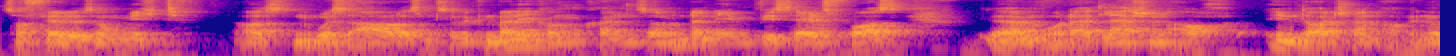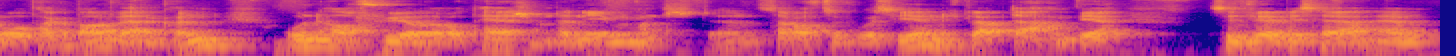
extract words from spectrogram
Softwarelösungen nicht aus den USA oder aus dem Silicon Valley kommen können, sondern Unternehmen wie Salesforce ähm, oder Atlassian auch in Deutschland, auch in Europa gebaut werden können und auch für europäische Unternehmen und äh, uns darauf zu fokussieren. Ich glaube, da haben wir, sind wir bisher ähm,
